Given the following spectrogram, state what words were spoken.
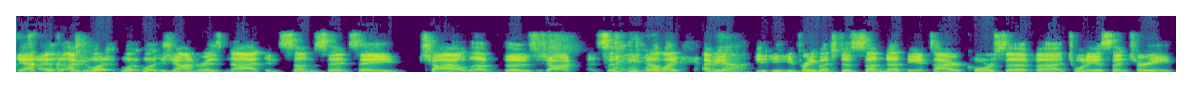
yeah, I mean, what what what genre is not in some sense a child of those genres? you know, like I mean, yeah. you, you pretty much just summed up the entire course of uh, 20th century,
